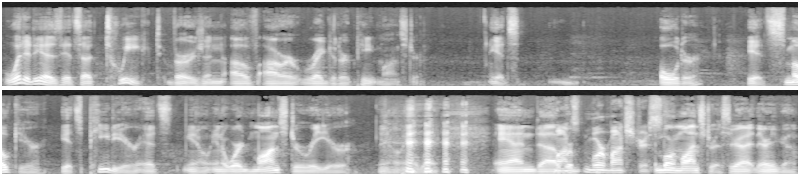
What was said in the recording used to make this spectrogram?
what it is, it's a tweaked version of our regular Peat Monster. It's older, it's smokier, it's peatier, it's you know, in a word, monsterier, you know, in a way, and uh, Mon- we're more monstrous. more monstrous. Right there, you go.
